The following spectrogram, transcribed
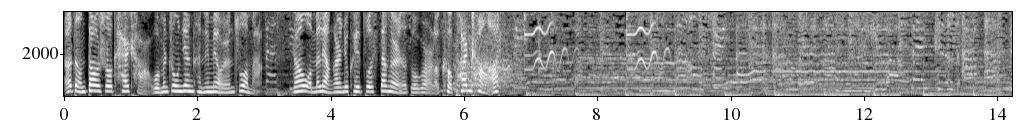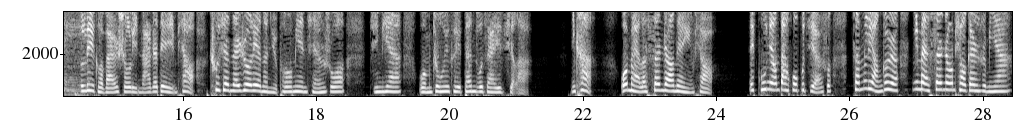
然后等到时候开场，我们中间肯定没有人坐嘛，然后我们两个人就可以坐三个人的座位了，可宽敞了。立可白手里拿着电影票，出现在热恋的女朋友面前，说：“今天我们终于可以单独在一起了。你看，我买了三张电影票。”哎，姑娘大惑不解，说：“咱们两个人，你买三张票干什么呀？”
